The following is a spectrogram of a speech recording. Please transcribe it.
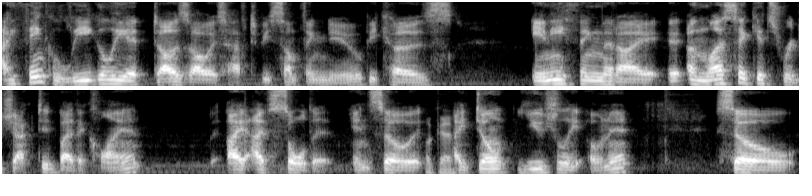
I think legally it does always have to be something new because anything that I, unless it gets rejected by the client, I, have sold it, and so okay. I don't usually own it. So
